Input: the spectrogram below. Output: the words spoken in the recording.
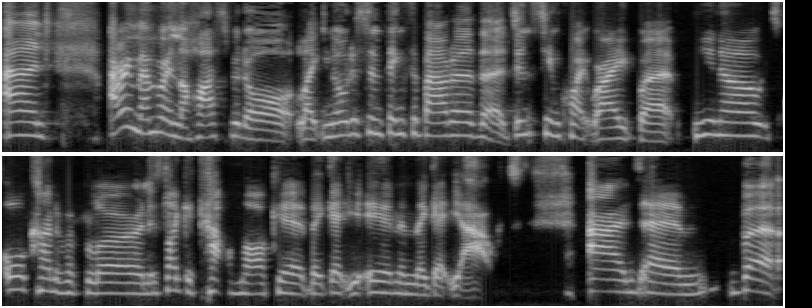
And I remember in the hospital, like noticing things about her that didn't seem quite right, but you know, it's all kind of a blur and it's like a cattle market. They get you in and they get you out. And, um, but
